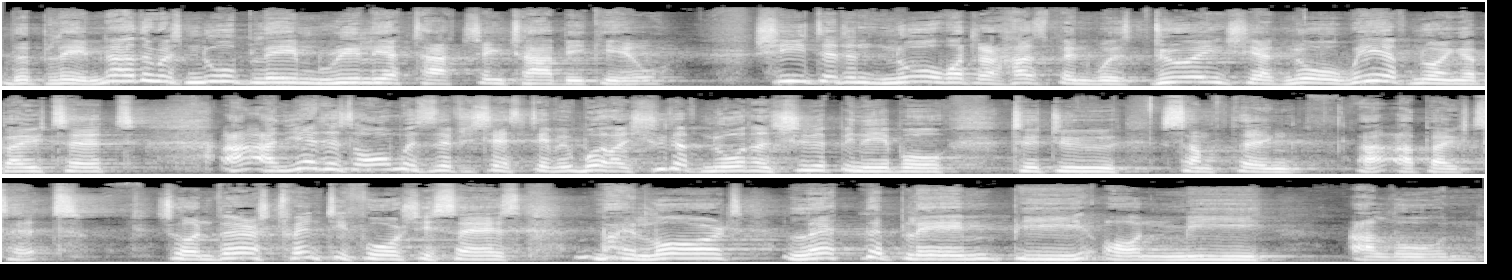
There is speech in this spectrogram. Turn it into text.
the blame. Now, there was no blame really attaching to Abigail. She didn't know what her husband was doing. She had no way of knowing about it. And yet it's almost as if she says to David, well, I should have known and should have been able to do something uh, about it. So in verse 24, she says, My Lord, let the blame be on me alone.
